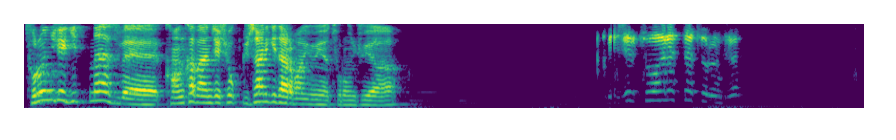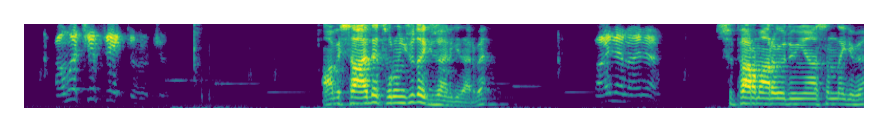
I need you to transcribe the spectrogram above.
Turuncu gitmez be. Kanka bence çok güzel gider banyoya turuncu ya. Bizim tuvalette turuncu. Ama çift renk turuncu. Abi sade turuncu da güzel gider be. Aynen aynen. Super Mario dünyasında gibi.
